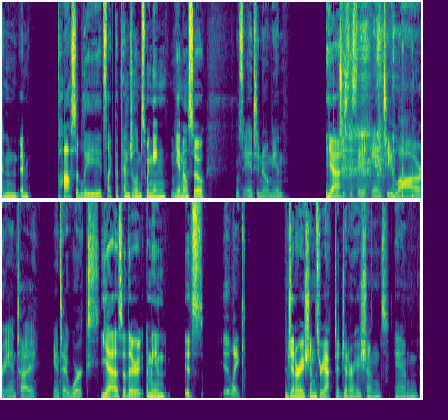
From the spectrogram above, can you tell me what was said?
and and possibly it's like the pendulum swinging, you Mhm. know. So What's antinomian? yeah, Which is to say anti-law or anti anti-works. Yeah, so there. I mean, it's it, like generations react to generations, and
